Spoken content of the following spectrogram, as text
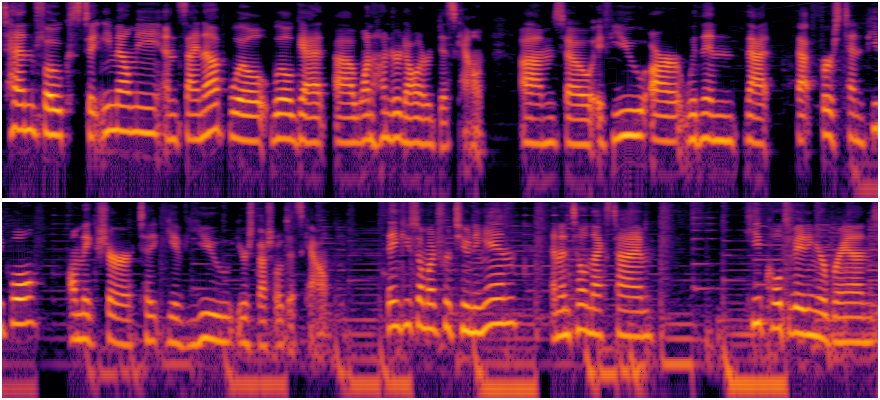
10 folks to email me and sign up will will get a $100 discount. Um, so if you are within that that first 10 people, I'll make sure to give you your special discount. Thank you so much for tuning in. And until next time, keep cultivating your brand,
